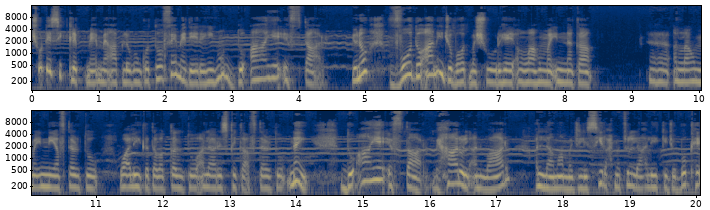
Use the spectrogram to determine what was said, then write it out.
छोटे सी क्लिप में मैं आप लोगों को तोहफे में दे रही हूँ दुआए इफ़्तार। यू नो वो दुआ नहीं जो बहुत मशहूर है अल्लाह इन्ना का इन्नी अफ्तर तो वाली का तवक्ल तो अला रिस्क का अफ्तर तो नहीं, दुआए इफ़्तार बिहार अनवार अल्लामा मजलिसी रहमतुल्लाह अलैह की जो बुक है,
